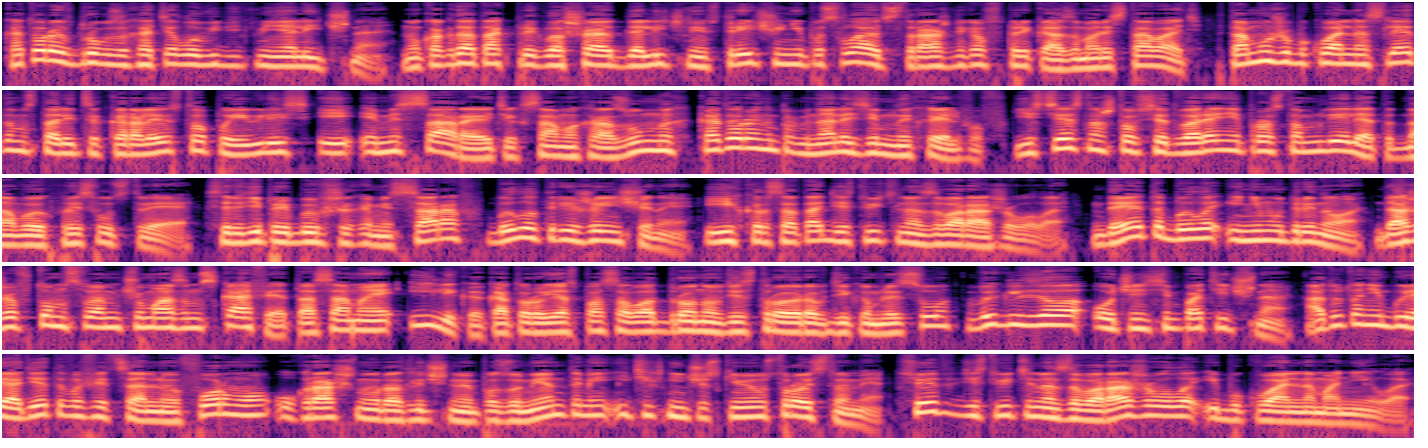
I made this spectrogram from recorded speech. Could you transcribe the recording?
который вдруг захотел увидеть меня лично. Но когда так приглашают приглашают для личной встречи, не посылают стражников с приказом арестовать. К тому же буквально следом в столице королевства появились и эмиссары этих самых разумных, которые напоминали земных эльфов. Естественно, что все дворяне просто млели от одного их присутствия. Среди прибывших эмиссаров было три женщины, и их красота действительно завораживала. Да это было и не мудрено. Даже в том своем чумазом скафе, та самая Илика, которую я спасал от дронов-дестройера в диком лесу, выглядела очень симпатично. А тут они были одеты в официальную форму, украшенную различными позументами и техническими устройствами. Все это действительно завораживало и буквально манило.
